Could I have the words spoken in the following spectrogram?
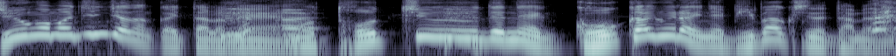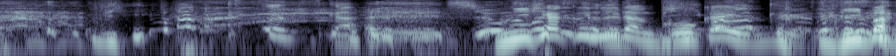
塩釜神社なんか行ったらねもう途中でね5回ぐらいねビバークしないとダメだよ。ビバーク？ですか？202段5回ビバし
